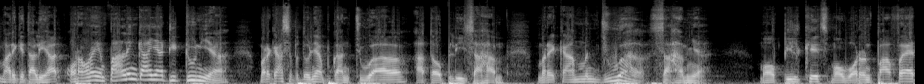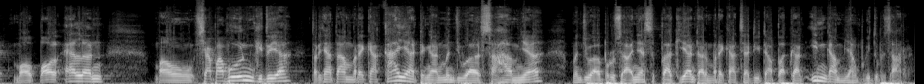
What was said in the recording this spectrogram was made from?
mari kita lihat orang-orang yang paling kaya di dunia, mereka sebetulnya bukan jual atau beli saham, mereka menjual sahamnya. Mau Bill Gates, mau Warren Buffett, mau Paul Allen, mau siapa pun gitu ya, ternyata mereka kaya dengan menjual sahamnya, menjual perusahaannya sebagian dan mereka jadi dapatkan income yang begitu besar.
